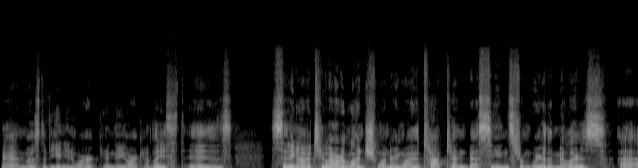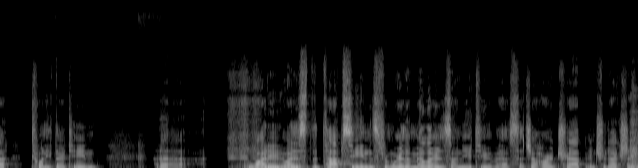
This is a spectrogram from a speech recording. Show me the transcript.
and most of union work in New York, at least, is sitting on a two-hour lunch, wondering why the top ten best scenes from We're the Millers, uh, 2013. Uh, why do why does the top scenes from We're the Millers on YouTube have such a hard trap introduction?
